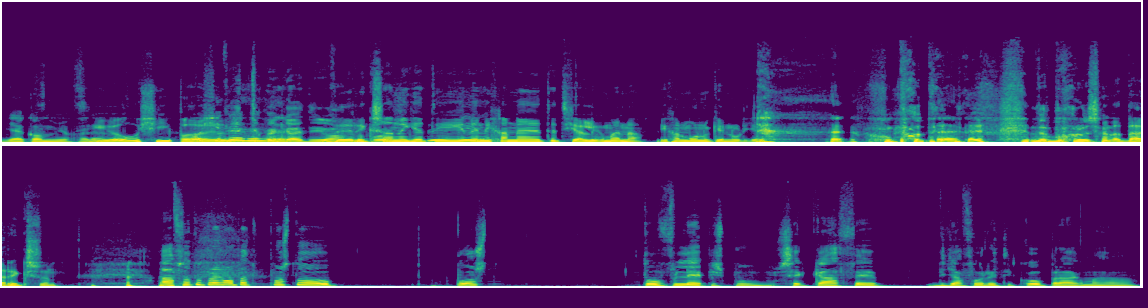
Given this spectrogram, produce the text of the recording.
για ακόμη μια φορά. όχι, είπα. Όχι, ε, δεν δεν- είπε κάτι ο Δεν άνθρωπος. ρίξανε γιατί δεν είχαν τέτοια λιγμένα. Είχαν μόνο καινούρια. Οπότε δεν μπορούσαν να τα ρίξουν. Αυτό το πράγμα πάντως, πώς το, πώς το βλέπεις που σε κάθε διαφορετικό πράγμα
